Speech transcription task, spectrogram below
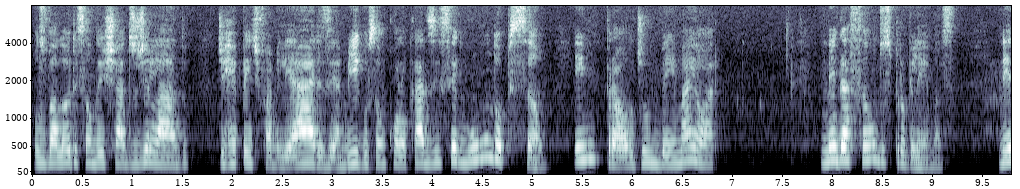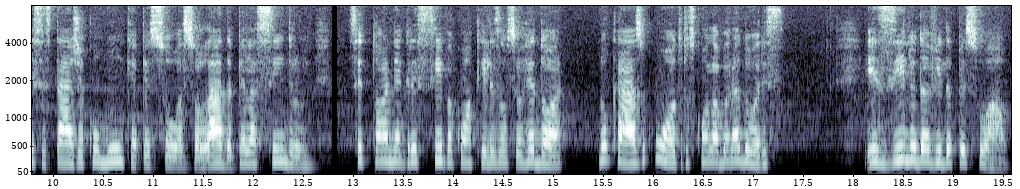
os valores são deixados de lado. De repente, familiares e amigos são colocados em segunda opção, em prol de um bem maior. Negação dos problemas. Nesse estágio, é comum que a pessoa assolada pela síndrome se torne agressiva com aqueles ao seu redor, no caso, com outros colaboradores. Exílio da vida pessoal.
